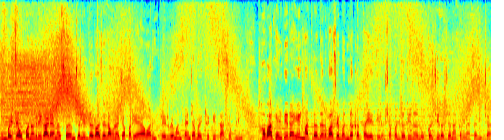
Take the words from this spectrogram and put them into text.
मुंबईतल्या उपनगरी गाड्यांना स्वयंचलित दरवाजे लावण्याच्या पर्यायावर रेल्वे मंत्र्यांच्या बैठकीत चाचपणी हवा खेळती राहील मात्र दरवाजे बंद करता येतील अशा पद्धतीनं लोकलची रचना करण्याचा विचार.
